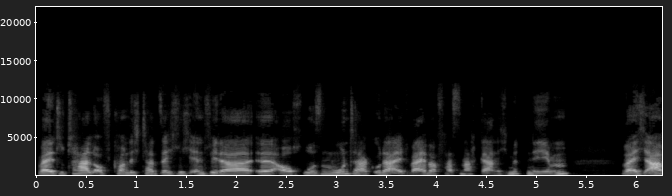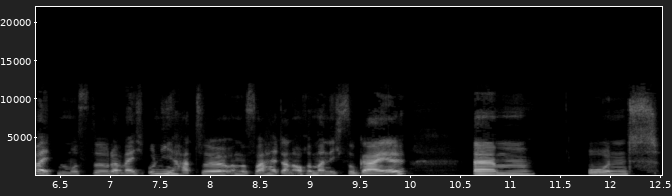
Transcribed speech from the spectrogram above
weil total oft konnte ich tatsächlich entweder äh, auch Rosenmontag oder Altweiberfastnacht gar nicht mitnehmen, weil ich arbeiten musste oder weil ich Uni hatte und es war halt dann auch immer nicht so geil. Ähm, und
